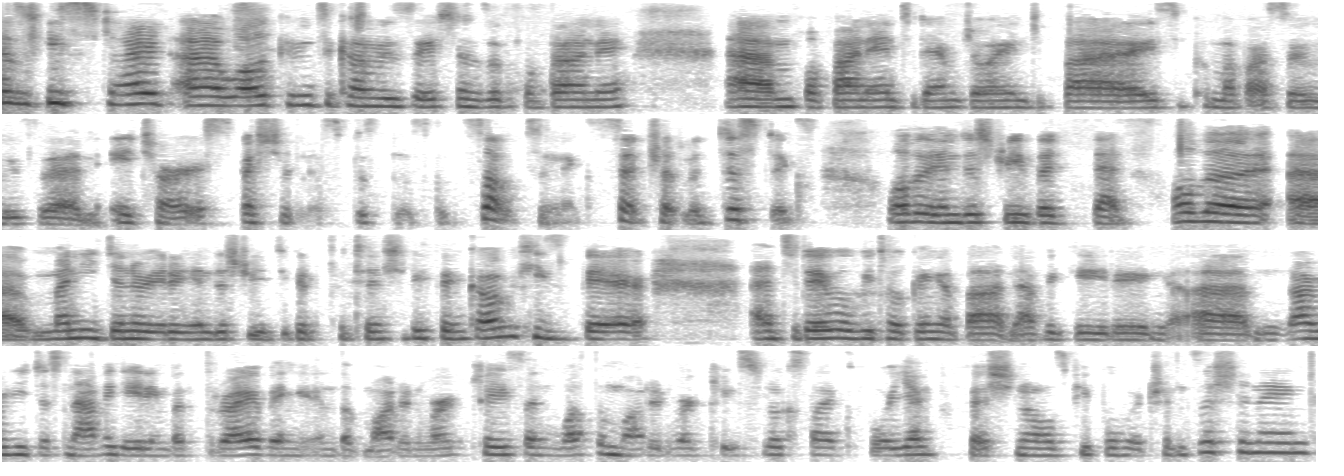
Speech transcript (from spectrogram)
as we start, uh, welcome to Conversations with Fafane. Um, Fafane, and today I'm joined by Sipho Mabaso, who's an HR specialist, business consultant, etc., logistics, all the industries that, that all the uh, money generating industries you could potentially think of. He's there. And today we'll be talking about navigating, um, not really just navigating, but thriving in the modern workplace and what the modern workplace looks like for young professionals, people who are transitioning,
